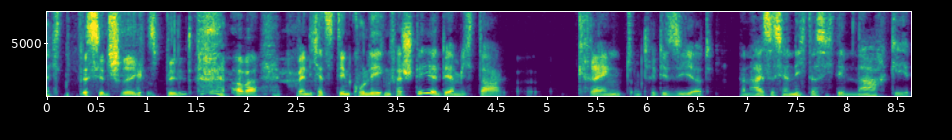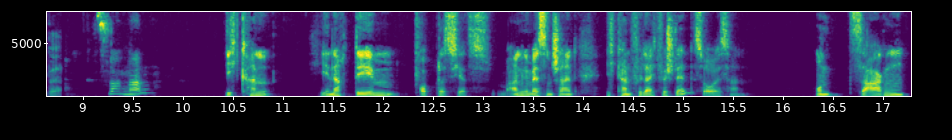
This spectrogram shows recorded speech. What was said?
vielleicht ein bisschen schräges Bild. Aber wenn ich jetzt den Kollegen verstehe, der mich da äh, kränkt und kritisiert, dann heißt es ja nicht, dass ich dem nachgebe. Sondern? Ich kann, je nachdem, ob das jetzt angemessen scheint, ich kann vielleicht Verständnis äußern. Und sagen,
